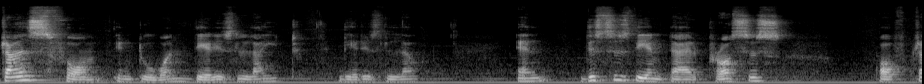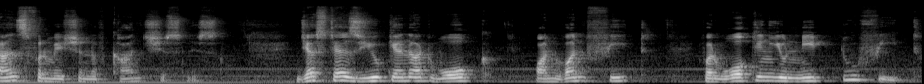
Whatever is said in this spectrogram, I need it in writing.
transform into one. There is light, there is love. And this is the entire process of transformation of consciousness. Just as you cannot walk on one feet, for walking you need two feet,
